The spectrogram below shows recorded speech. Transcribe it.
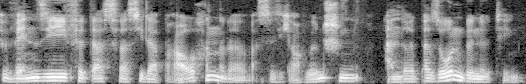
wenn sie für das, was sie da brauchen oder was sie sich auch wünschen, andere Personen benötigen.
